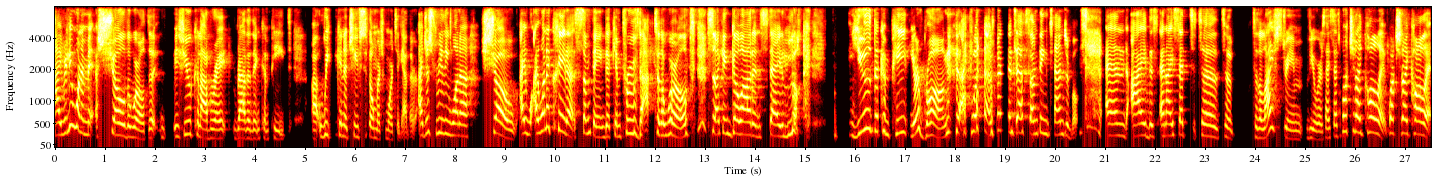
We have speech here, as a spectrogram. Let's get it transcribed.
I really want to ma- show the world that if you collaborate rather than compete, uh, we can achieve so much more together. I just really want to show, I, I want to create a, something that can prove that to the world so I can go out and say, look, you the compete you're wrong. I, want, I to have something tangible. And i this and i said to, to, to to the live stream viewers i said what should i call it? What should i call it?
